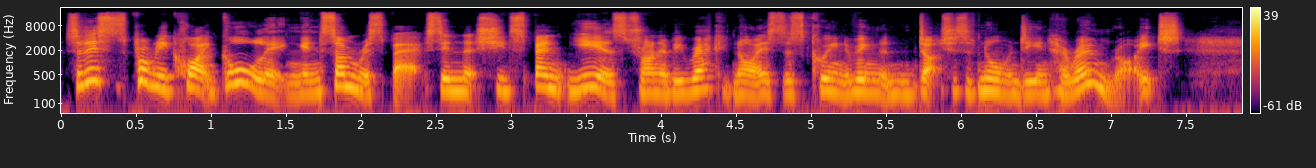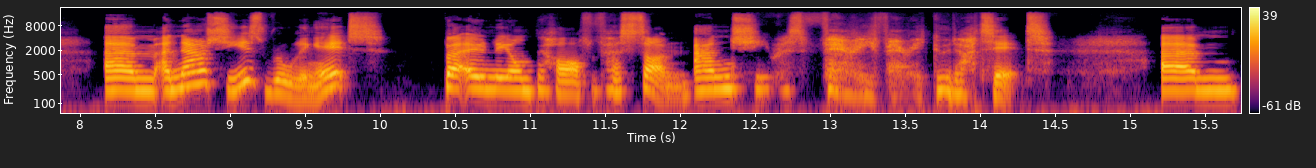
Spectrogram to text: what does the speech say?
So this is probably quite galling in some respects, in that she'd spent years trying to be recognised as Queen of England and Duchess of Normandy in her own right. Um, and now she is ruling it, but only on behalf of her son. And she was very, very good at it. Um,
